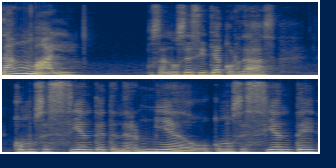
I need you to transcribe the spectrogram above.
tan mal o sea, no sé si te acordás cómo se siente tener miedo o cómo se siente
